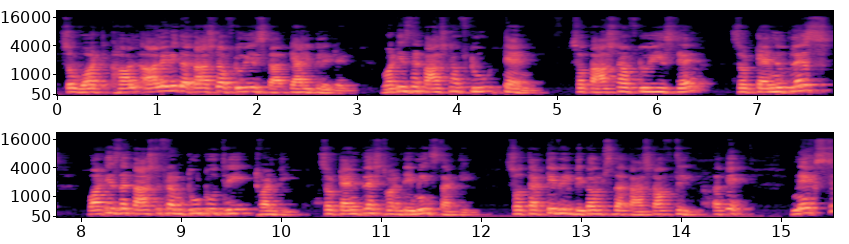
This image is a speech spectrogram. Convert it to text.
So what already the cost of 2 is calculated. What is the cost of 2? 10. So cost of 2 is 10. So 10 plus what is the cost from 2 to 3? 20. So 10 plus 20 means 30. So 30 will becomes the cost of 3. Okay. Next,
